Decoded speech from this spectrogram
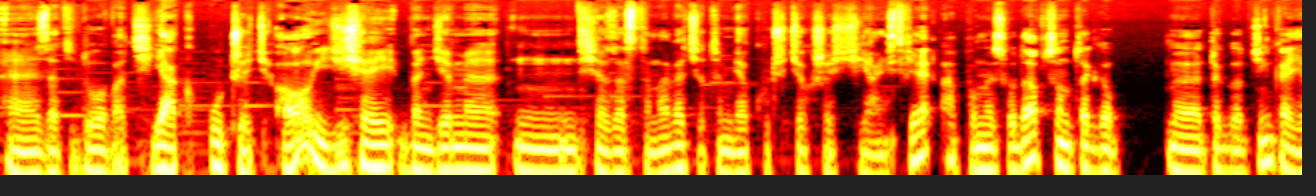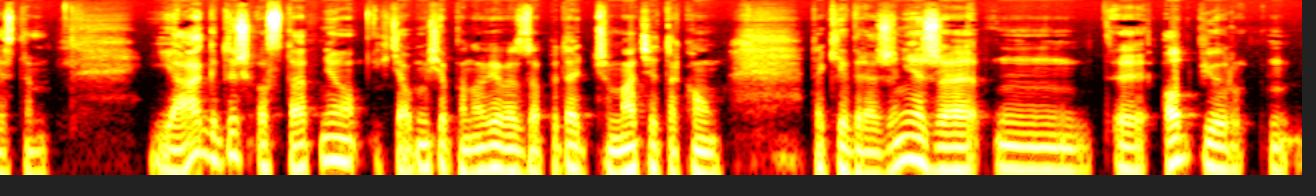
e, zatytułować Jak uczyć o i dzisiaj będziemy mm, się zastanawiać o tym, jak uczyć o chrześcijaństwie, a pomysłodawcą tego, e, tego odcinka jestem ja, gdyż ostatnio chciałbym się panowie was zapytać, czy macie taką, takie wrażenie, że mm, y, odbiór mm,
